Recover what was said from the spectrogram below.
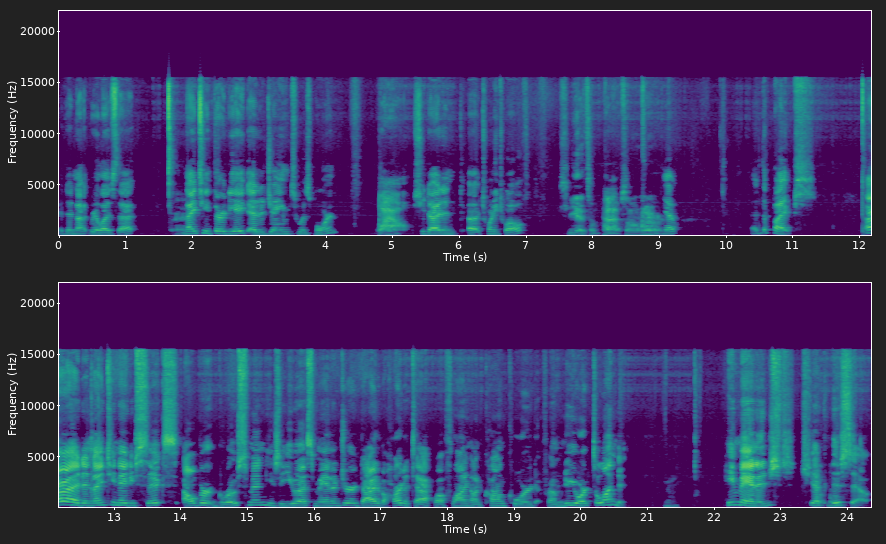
I did not realize that. 1938, Etta James was born. Wow. She died in uh, 2012. She had some pipes on her. Yep. Had the pipes. All right, in 1986, Albert Grossman, he's a U.S. manager, died of a heart attack while flying on Concorde from New York to London. Hmm. He managed, check Uh-oh. this out,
